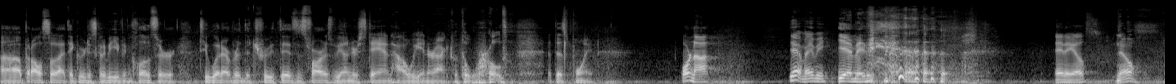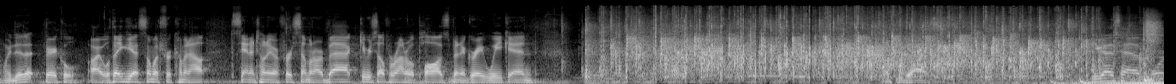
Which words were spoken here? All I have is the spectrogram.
uh, but also I think we're just going to be even closer to whatever the truth is as far as we understand how we interact with the world at this point, or not. Yeah, maybe. Yeah, maybe. Anything else? No, we did it. Very cool. All right. Well, thank you guys so much for coming out to San Antonio, our first seminar back. Give yourself a round of applause. It's been a great weekend. Thank you guys. You guys have more.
